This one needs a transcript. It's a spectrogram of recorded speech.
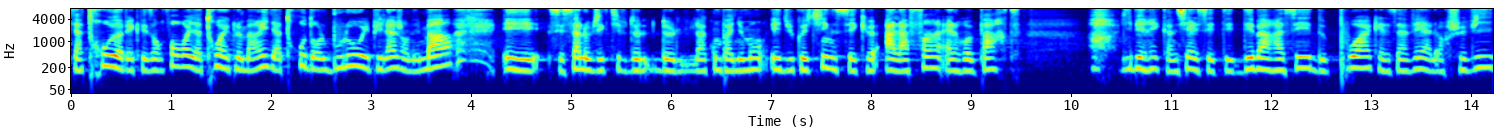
il y a trop avec les enfants, il y a trop avec le mari, il y a trop dans le boulot. Et puis là j'en ai marre. Et c'est ça l'objectif de, de l'accompagnement et du coaching, c'est que à la fin elles repartent oh, libérées, comme si elles s'étaient débarrassées de poids qu'elles avaient à leur cheville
